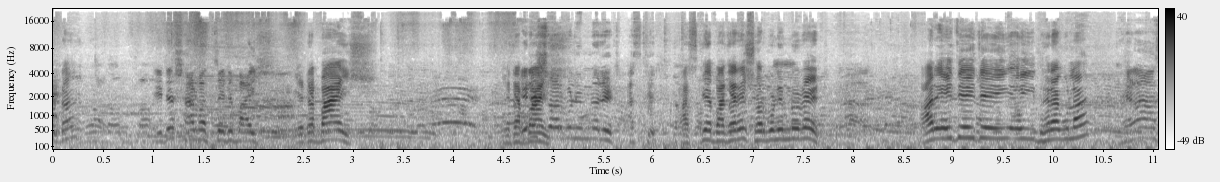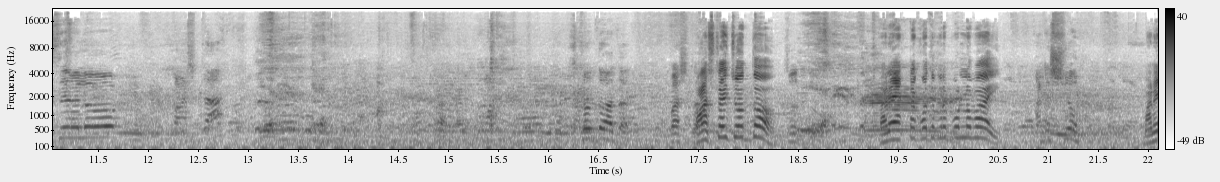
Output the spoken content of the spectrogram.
ওটা এটা ষাট বাচ্চা এটা বাইশ। এটা বাইশ। এটা বাইশ সর্বনিম্ন রেট আজকে। আজকে বাজারে সর্বনিম্ন রেট আর এই যে এই যে এই ভেড়াগুলা? ভেড়া আছে হলো পাঁচটা। চোদ্দ হাজার। পাঁচটা। পাঁচটাই চোদ্দ? চোদ্দ। একটা কত করে পড়ল ভাই? মানে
